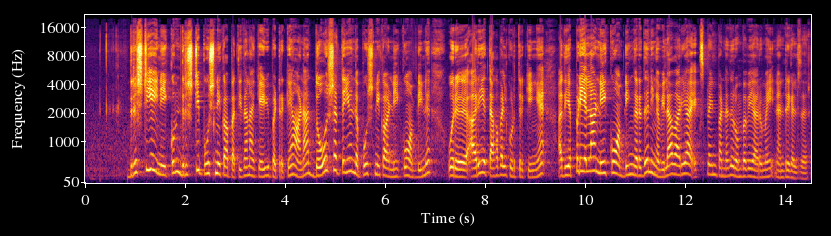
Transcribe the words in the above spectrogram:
திருஷ்டியை நீக்கும் திருஷ்டி பூஷ்ணிகா பற்றி தான் நான் கேள்விப்பட்டிருக்கேன். ஆனால் தோஷத்தையும் இந்த பூஷ்ணிகா நீக்கும் அப்படின்னு ஒரு அரிய தகவல் கொடுத்துருக்கீங்க. அது எப்படியெல்லாம் நீக்கும் அப்படிங்கிறது நீங்கள் விலாவாரியாக எக்ஸ்பிளைன் பண்ணது ரொம்பவே அருமை. நன்றிகள் சார்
